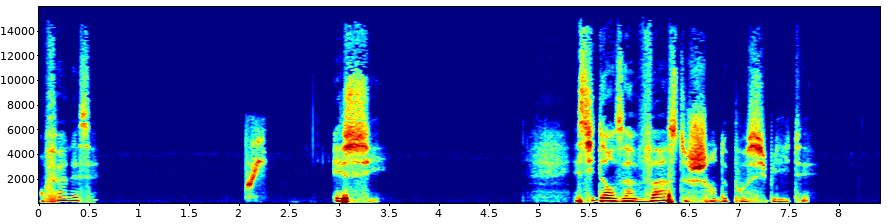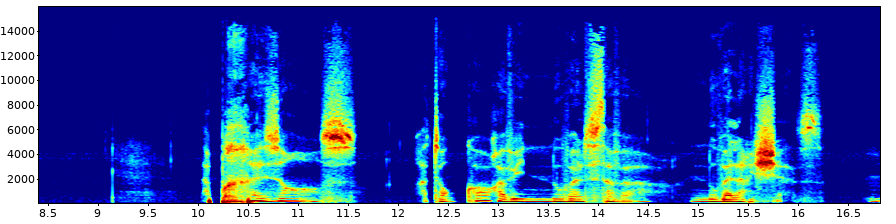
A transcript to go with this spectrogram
On fait un essai? Oui. Et si? Et si dans un vaste champ de possibilités, la présence à ton corps avait une nouvelle saveur, une nouvelle richesse hmm?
